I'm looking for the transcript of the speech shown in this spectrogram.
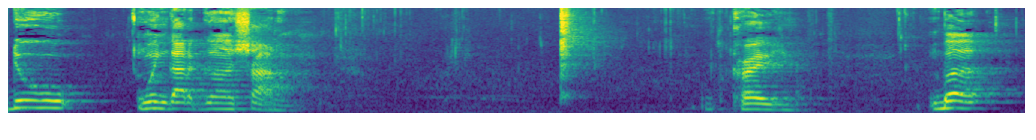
Dude went and got a gun, shot him. It's crazy. But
